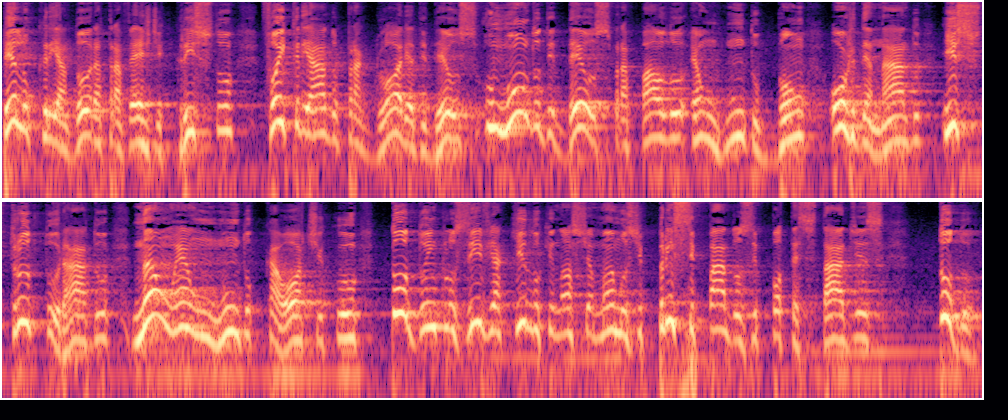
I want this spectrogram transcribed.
pelo Criador através de Cristo, foi criado para a glória de Deus. O mundo de Deus, para Paulo, é um mundo bom, ordenado, estruturado, não é um mundo caótico. Tudo, inclusive aquilo que nós chamamos de principados e potestades, tudo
